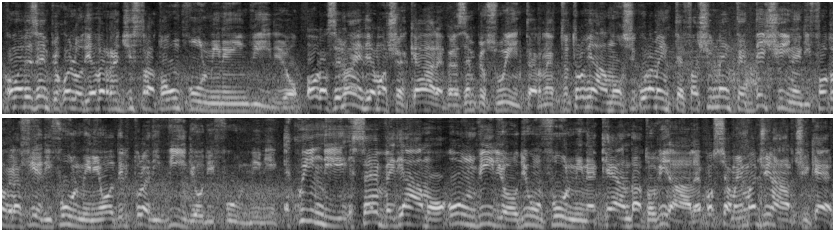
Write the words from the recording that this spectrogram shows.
come ad esempio quello di aver registrato un fulmine in video. Ora, se noi andiamo a cercare, per esempio su internet, troviamo sicuramente facilmente decine di fotografie di fulmini o addirittura di video di fulmini, e quindi se vediamo un video di un fulmine che è andato virale, reale, possiamo immaginarci che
